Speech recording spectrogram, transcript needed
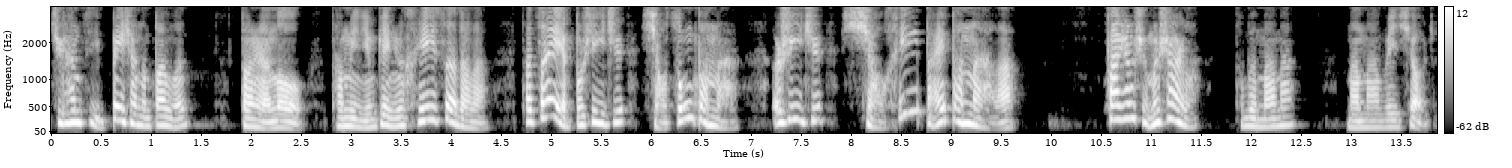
去看自己背上的斑纹，当然喽，它们已经变成黑色的了。它再也不是一只小棕斑马，而是一只小黑白斑马了。发生什么事儿了？他问妈妈。妈妈微笑着，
